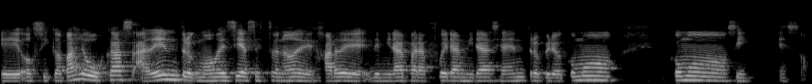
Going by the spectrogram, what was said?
Eh, o si capaz lo buscas adentro, como vos decías esto, ¿no? De dejar de, de mirar para afuera, mirar hacia adentro, pero ¿cómo, cómo, sí, eso?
